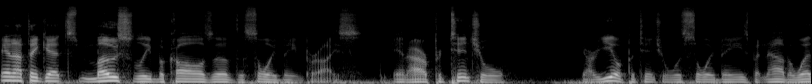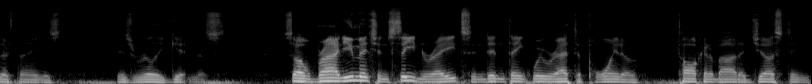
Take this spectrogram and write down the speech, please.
and I think that's mostly because of the soybean price and our potential, our yield potential with soybeans, but now the weather thing is is really getting us. So Brian, you mentioned seeding rates and didn't think we were at the point of talking about adjusting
